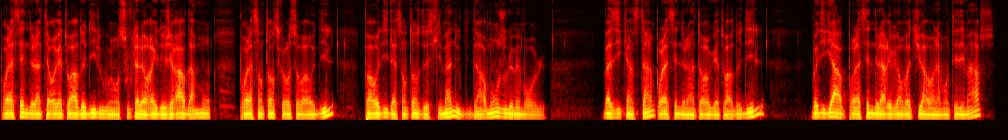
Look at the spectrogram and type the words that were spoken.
pour la scène de l'interrogatoire d'Odile où l'on souffle à l'oreille de Gérard Darmon pour la sentence que recevra Odile, parodie de la sentence de Slimane où Darmon joue le même rôle. Basic Instinct pour la scène de l'interrogatoire d'Odile, Bodyguard pour la scène de l'arrivée en voiture avant la montée des marches,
